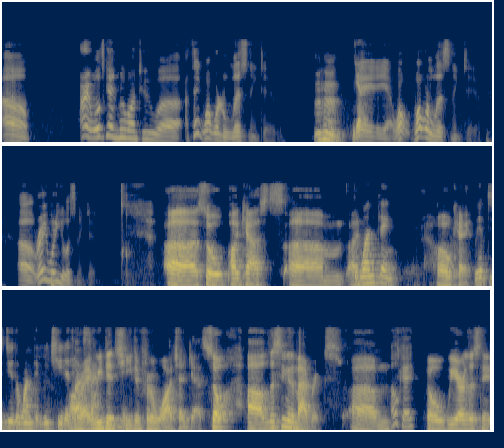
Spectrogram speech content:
Um. All right. Well, let's go ahead and move on to uh, I think what we're listening to. hmm Yeah. Yeah. Yeah. Yeah. What what we're listening to. Uh, Ray, what are you listening to? Uh so podcasts um The I'm- one thing okay. we have to do the one thing we cheated All last right, time. we did cheated for the watch, I guess. So, uh, listening to the Mavericks. Um, Okay. so we are listening.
